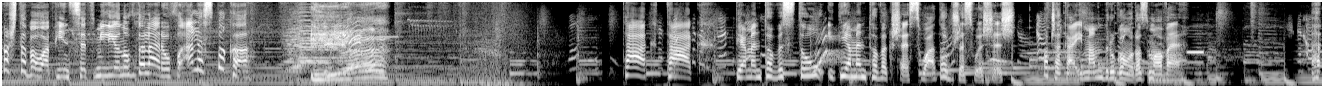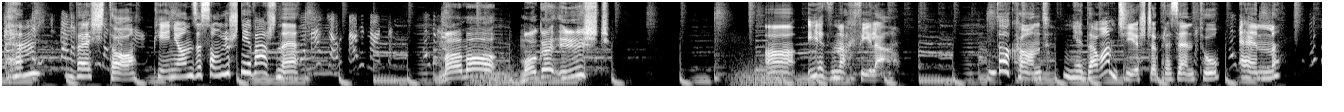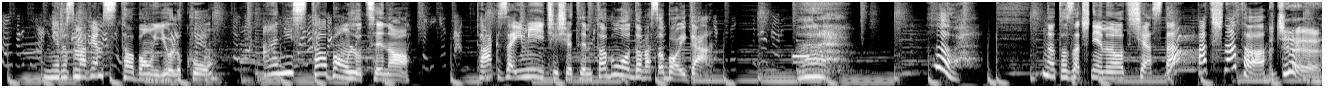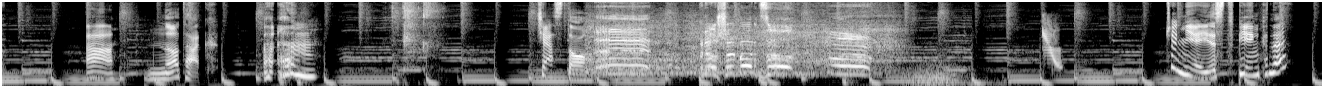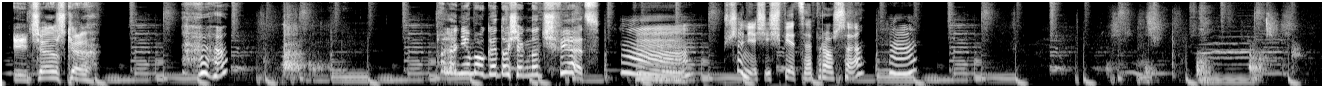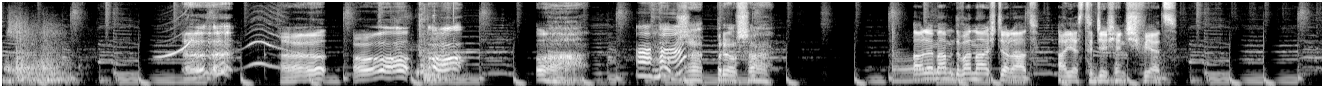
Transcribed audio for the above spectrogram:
Kosztowała 500 milionów dolarów, ale spoko. Ile? Tak, tak. Diamentowy stół i diamentowe krzesła. Dobrze słyszysz. Poczekaj, mam drugą rozmowę. Ehem, Weź to. Pieniądze są już nieważne. Mamo, mogę iść? A, jedna chwila. Dokąd? Nie dałam ci jeszcze prezentu. M. Nie rozmawiam z tobą, Julku. Ani z tobą, Lucyno. Tak, zajmijcie się tym. To było do was obojga. No to zaczniemy od ciasta. Patrz na to. Gdzie? A, no tak. Ahem. Ciasto. Eee, proszę bardzo. Czy nie jest piękne? I ciężkie. Ale nie mogę dosięgnąć świec. Hmm. Przyniesie świecę, proszę. Hmm? E, o, o, o. Aha. Dobrze, proszę. Ale mam 12 lat, a jest 10 świec.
